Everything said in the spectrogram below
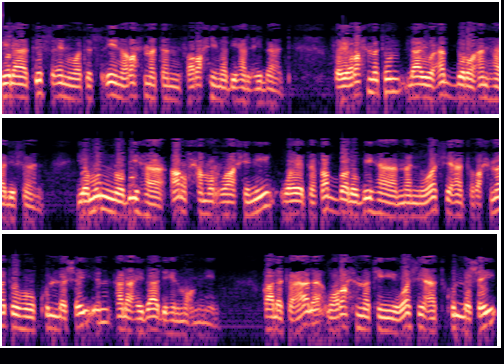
إلى تسع وتسعين رحمة فرحم بها العباد. فهي رحمة لا يعبر عنها لسان يمن بها أرحم الراحمين ويتفضل بها من وسعت رحمته كل شيء على عباده المؤمنين. قال تعالى ورحمتي وسعت كل شيء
